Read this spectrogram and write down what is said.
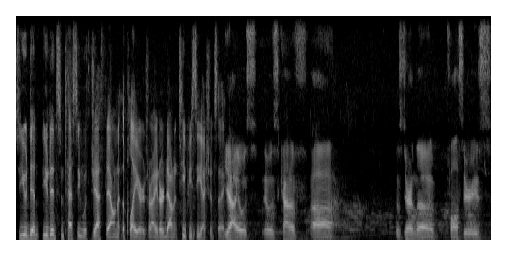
So you did you did some testing with Jeff down at the Players, right? Or down at TPC, I should say. Yeah, it was it was kind of uh, it was during the fall series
